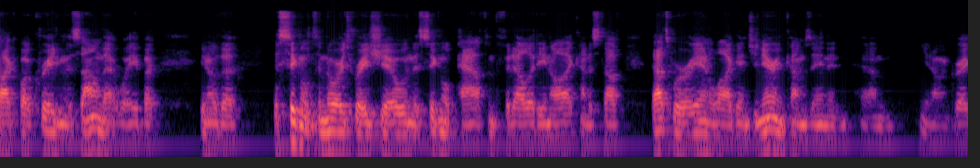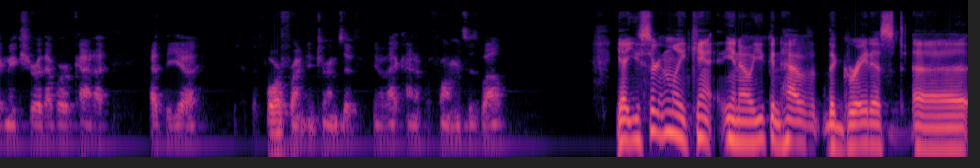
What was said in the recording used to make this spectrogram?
talk about creating the sound that way, but you know the the signal to noise ratio and the signal path and fidelity and all that kind of stuff. That's where analog engineering comes in, and um, you know, and Greg makes sure that we're kind of at the uh, the forefront in terms of you know that kind of performance as well. Yeah, you certainly can't. You know, you can have the greatest. Uh,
